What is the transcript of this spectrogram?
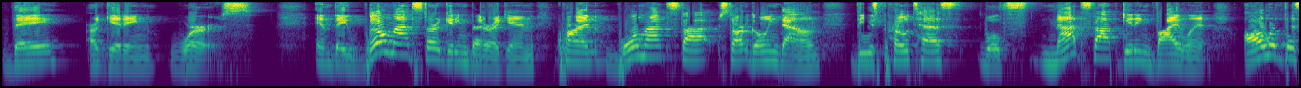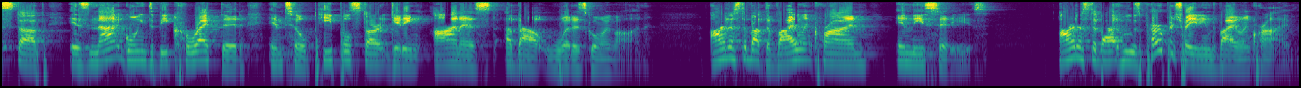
They are getting worse and they will not start getting better again. Crime will not stop start going down. These protests will not stop getting violent. All of this stuff is not going to be corrected until people start getting honest about what is going on. Honest about the violent crime in these cities. Honest about who's perpetrating the violent crime.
